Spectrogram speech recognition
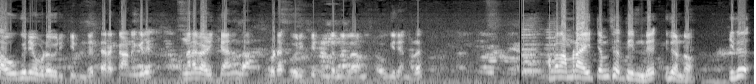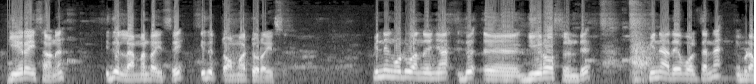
സൗകര്യം ഇവിടെ ഒരുക്കിയിട്ടുണ്ട്. തിരക്കാണെങ്കിൽ അങ്ങനെ കഴിക്കാൻ എന്താ ഇവിടെ ഒരുക്കിയിട്ടുണ്ട് എന്നുള്ളതാണ് സൗകര്യങ്ങൾ അപ്പൊ നമ്മുടെ ഐറ്റംസ് എത്തിയിട്ടുണ്ട്. ഇതുണ്ടോ? ഇത് ഗീ റൈസ് ആണ്. ഇത് ലെമൺ റൈസ് ഇത് ടൊമാറ്റോ റൈസ് പിന്നെ ഇങ്ങോട്ട് വന്നു കഴിഞ്ഞാൽ ഇത് ഗീറോസ് ഉണ്ട്. പിന്നെ അതേപോലെ തന്നെ ഇവിടെ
